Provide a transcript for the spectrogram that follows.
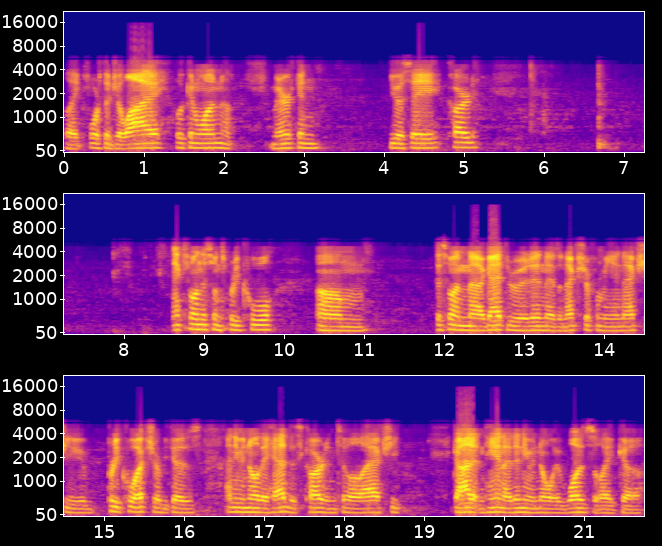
like 4th of July looking one, American USA card. Next one, this one's pretty cool. Um, this one, uh, guy threw it in as an extra for me, and actually a pretty cool extra because I didn't even know they had this card until I actually got it in hand. I didn't even know it was like a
